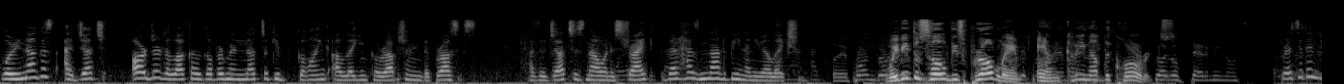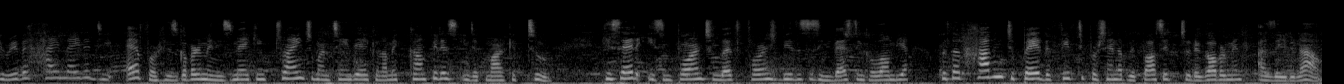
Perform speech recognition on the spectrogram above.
where in August a judge ordered the local government not to keep going alleging corruption in the process. As the judge is now on strike, there has not been a new election. We need to solve this problem and clean up the courts. President Uribe highlighted the effort his government is making trying to maintain the economic confidence in the market too. He said it's important to let foreign businesses invest in Colombia without having to pay the 50% of deposit to the government as they do now.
